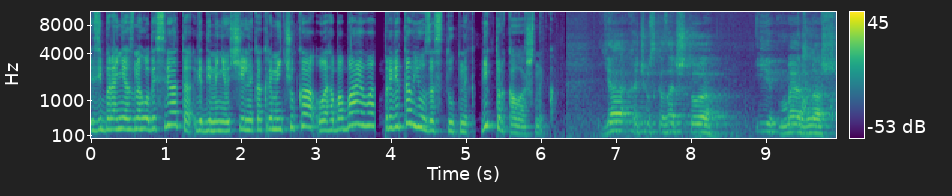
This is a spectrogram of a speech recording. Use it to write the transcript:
Зібрання з нагоди свята від імені очільника Кременчука Олега Бабаєва привітав його заступник Віктор Калашник. Я хочу сказать, что и мэр наш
